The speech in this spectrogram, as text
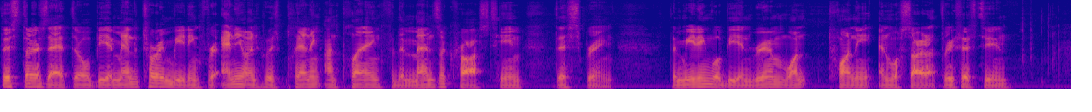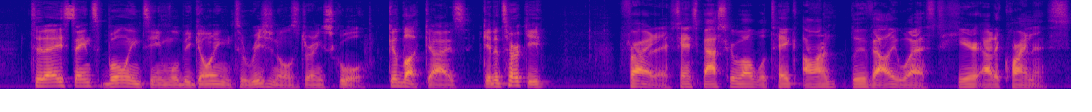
This Thursday, there will be a mandatory meeting for anyone who is planning on playing for the men's lacrosse team this spring. The meeting will be in room 120 and will start at 3.15. Today, Saints bowling team will be going to regionals during school. Good luck, guys. Get a turkey. Friday, Saints basketball will take on Blue Valley West here at Aquinas.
